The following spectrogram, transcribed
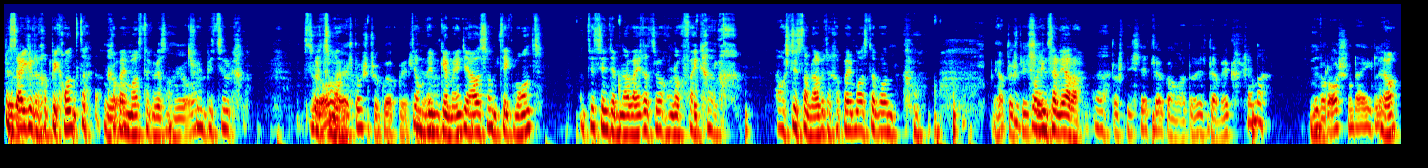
das ist eigentlich ein bekannter Ja. Kapellmeister gewesen. Ja. Schon im Bezirk. Ja, Salzmann. ist das schon gut gewesen. Die haben ja. im Gemeindehaus haben die gewohnt. Und die sind eben auch weitergezogen nach Feikirch. Aus ist dann auch wieder Kapellmeister geworden. Ja, da ist jetzt, Lehrer. Ja, da ist jetzt ja gegangen. Da ist der weggekommen. Überraschend eigentlich. Mhm. ja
